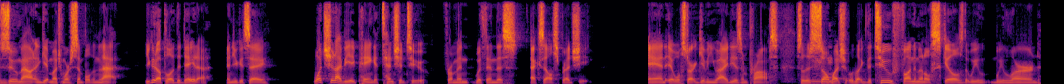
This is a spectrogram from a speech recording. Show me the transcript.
zoom out and get much more simple than that you could upload the data and you could say what should i be paying attention to from in, within this excel spreadsheet and it will start giving you ideas and prompts. So there's so mm-hmm. much like the two fundamental skills that we we learned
